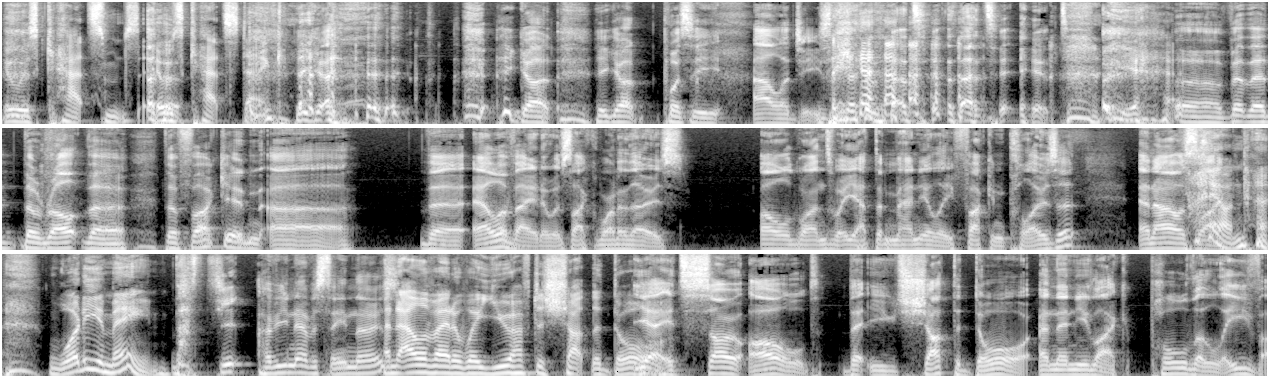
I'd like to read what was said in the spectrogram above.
it was cat. sm- It was cat stank. he got he got he got pussy allergies. that's that's it. Yeah. Uh, but then the roll the the fucking uh the elevator was like one of those old ones where you have to manually fucking close it. And I was Hang like, on. What do you mean? have you never seen those? An elevator where you have to shut the door? yeah, it's so old that you shut the door and then you like pull the lever.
